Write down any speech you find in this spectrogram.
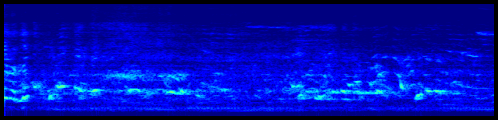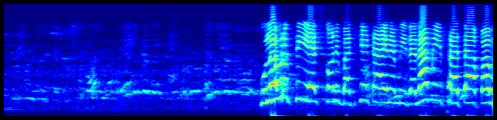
ఆ అన్న కులవృత్తి చేసుకొని బతికేటాయన మీదనా మీ ప్రతాపం?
